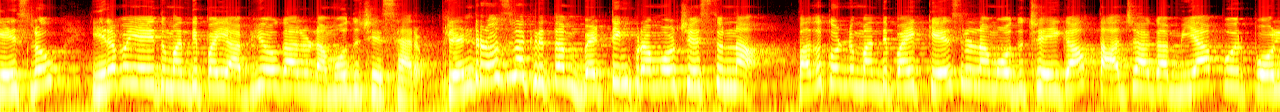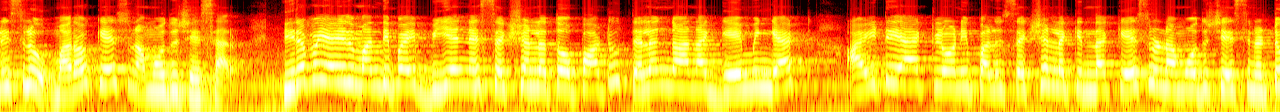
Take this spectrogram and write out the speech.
కేసులో ఇరవై ఐదు మందిపై అభియోగాలు నమోదు చేశారు. రెండు రోజుల క్రితం బెట్టింగ్ ప్రమోట్ చేస్తున్న పదకొండు మందిపై కేసులు నమోదు చేయగా తాజాగా మియాపూర్ పోలీసులు మరో కేసు నమోదు చేశారు. ఇరవై ఐదు మందిపై బిఎన్ఎస్ సెక్షన్లతో పాటు తెలంగాణ గేమింగ్ యాక్ట్ ఐటీ యాక్ట్లోని పలు సెక్షన్ల కింద కేసులు నమోదు చేసినట్టు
